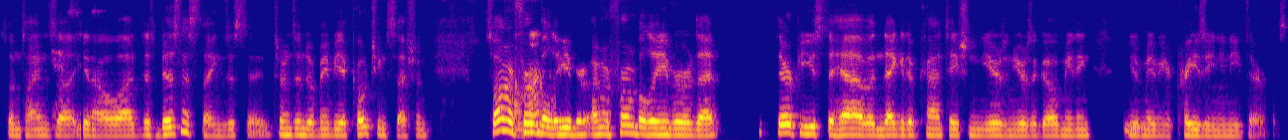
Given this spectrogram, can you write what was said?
sometimes uh, yes. uh, you know uh, just business things. Just it uh, turns into maybe a coaching session. So I'm a uh-huh. firm believer. I'm a firm believer that therapy used to have a negative connotation years and years ago, meaning you know, mm. maybe you're crazy and you need therapists.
